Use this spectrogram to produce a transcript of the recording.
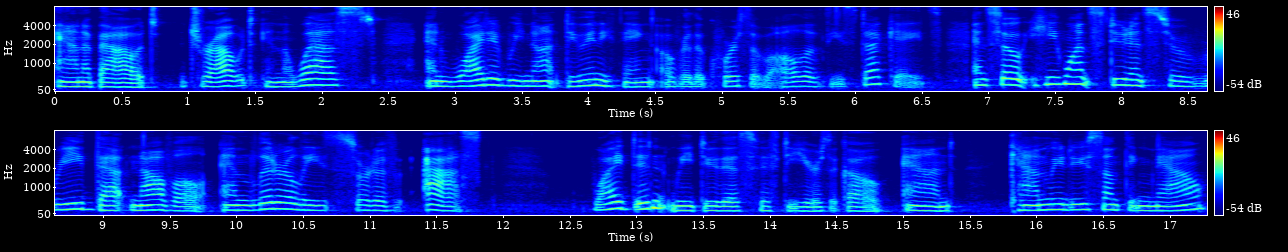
and about drought in the West and why did we not do anything over the course of all of these decades? And so he wants students to read that novel and literally sort of ask, why didn't we do this 50 years ago? And can we do something now?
